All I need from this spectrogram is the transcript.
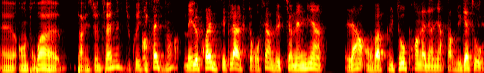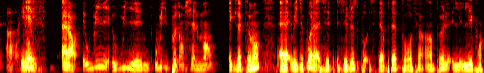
en 3, Paris Johnson, du coup, effectivement. mais le problème, c'est que là, je te refais, de qui en aime bien. Là, on va plutôt prendre la dernière part du gâteau, a priori. Alors, oui, oui, oui, potentiellement, exactement. mais du coup, voilà, c'est juste pour, c'était peut-être pour refaire un peu les, points.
